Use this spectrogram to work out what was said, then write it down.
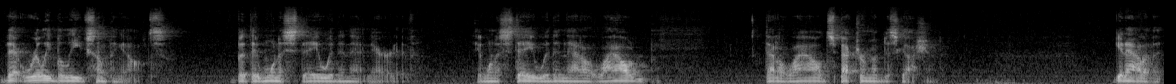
that really believe something else but they want to stay within that narrative. They want to stay within that allowed that allowed spectrum of discussion. Get out of it.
